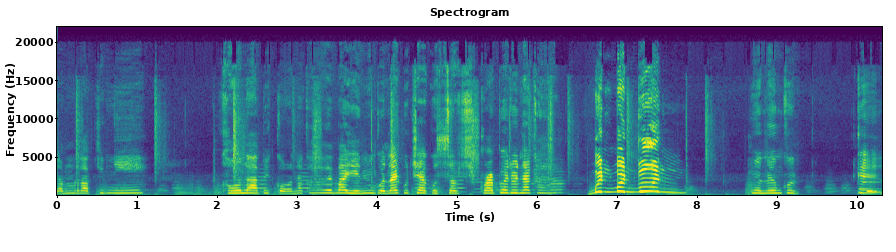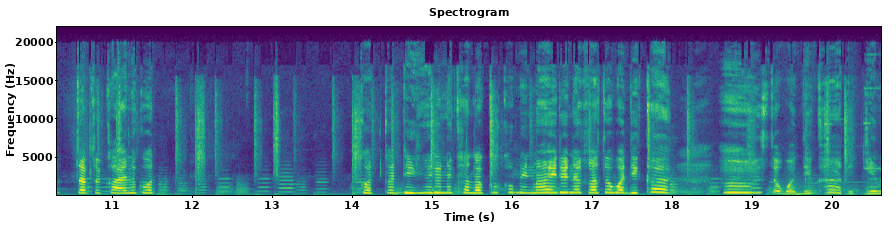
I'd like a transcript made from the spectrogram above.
สำหรับคลิปนี้ขอลาไปก่อนนะคะบ๊ายบายอย่าลืมกดไลค์กดแชร์กด subscribe เพื่อด้วยนะคะบึนบึนบึน อย่าลืมกดกด subscribe แล้วกด กดกระดิ่งให้ด้วยนะคะ แล้วก็คอมเมนต์มาให้ด้วยนะคะ สวัสดีค่ะ สวัสดีค่ะ ติดเกมไป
